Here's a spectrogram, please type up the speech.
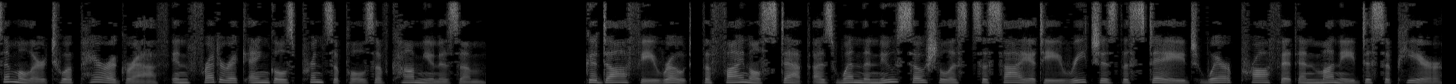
similar to a paragraph in Frederick Engels' Principles of Communism. Gaddafi wrote, the final step is when the new socialist society reaches the stage where profit and money disappear.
